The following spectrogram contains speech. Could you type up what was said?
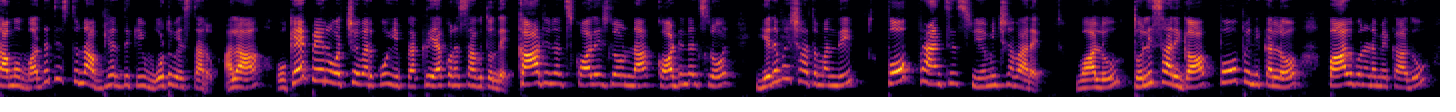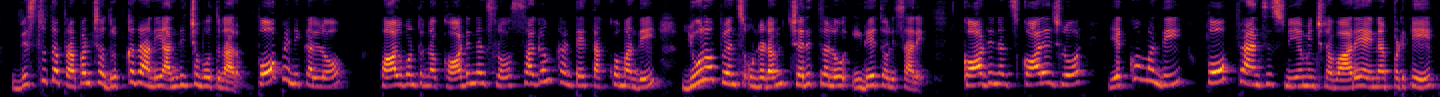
తాము మద్దతిస్తున్న అభ్యర్థికి ఓటు వేస్తారు. అలా ఒకే పేరు వచ్చే వరకు ఈ ప్రక్రియ కొనసాగుతుంది. కార్డినల్స్ కాలేజ్లో ఉన్న కార్డినల్స్లో ఎనభై శాతం మంది పోప్ ఫ్రాన్సిస్ నియమించిన వారే. వాళ్ళు తొలిసారిగా పోప్ ఎన్నికల్లో పాల్గొనడమే కాదు విస్తృత ప్రపంచ దృక్పథాన్ని అందించబోతున్నారు. పోప్ ఎన్నికల్లో పాల్గొంటున్న కార్డినల్స్లో సగం కంటే తక్కువ మంది యూరోపియన్స్ ఉండడం చరిత్రలో ఇదే తొలిసారి. కార్డినల్స్ కాలేజ్లో ఎక్కువ మంది పోప్ ఫ్రాన్సిస్ నియమించిన వారే అయినప్పటికీ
